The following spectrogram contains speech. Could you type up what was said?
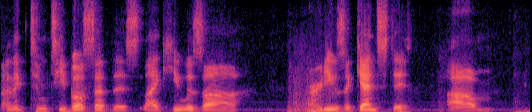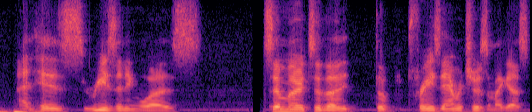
I think Tim Tebow said this. Like he was, uh, I heard he was against it, um, and his reasoning was similar to the the phrase amateurism, I guess.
